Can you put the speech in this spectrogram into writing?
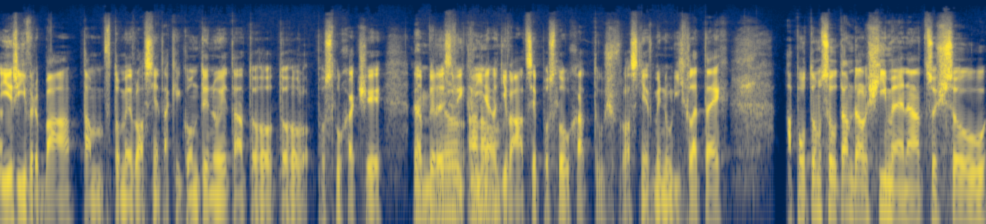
Jiří Vrba, tam v tom je vlastně taky kontinuita, toho, toho posluchači Ten byli byl, zvyklí ano. a diváci poslouchat už vlastně v minulých letech. A potom jsou tam další jména, což jsou uh,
